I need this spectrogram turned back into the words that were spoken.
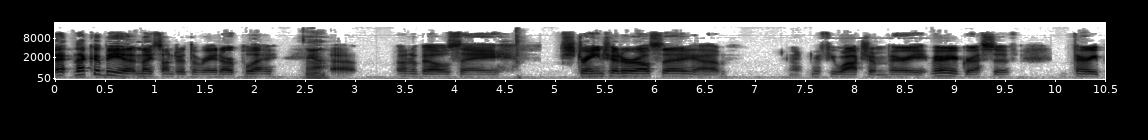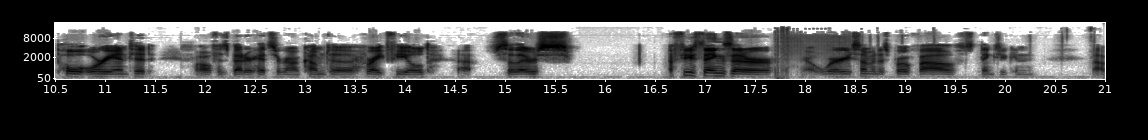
that, that could be a nice under the radar play. Yeah. Uh, Odubel's a strange hitter, I'll say. Um, if you watch him, very very aggressive, very pull oriented. All of his better hits are going to come to right field. Uh, so there's a few things that are you know, worrisome in his profile, things you can uh,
